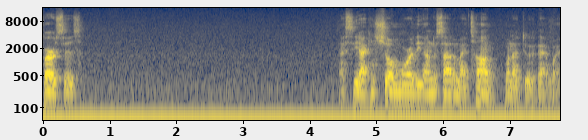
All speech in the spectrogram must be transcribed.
versus see I can show more of the underside of my tongue when I do it that way.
